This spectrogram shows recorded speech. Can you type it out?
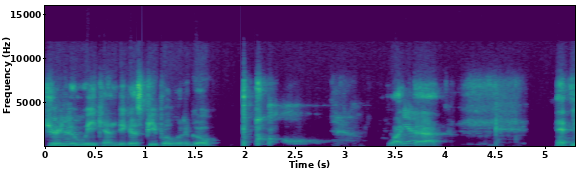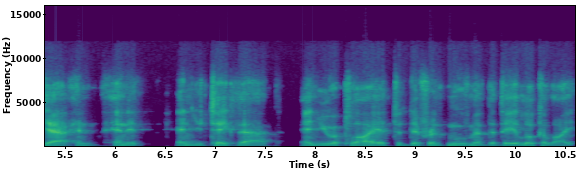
during the weekend because people would go like yeah. that. And, yeah, and and it and you take that and you apply it to different movement that they look alike.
